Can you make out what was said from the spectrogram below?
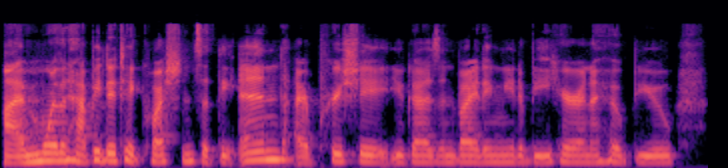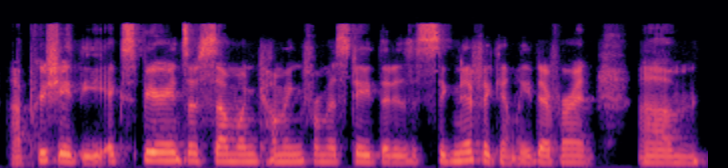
I'm more than happy to take questions at the end. I appreciate you guys inviting me to be here, and I hope you appreciate the experience of someone coming from a state that is significantly different. Um,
